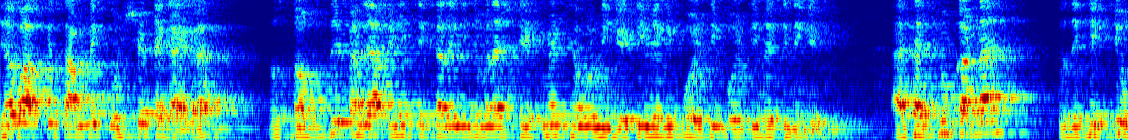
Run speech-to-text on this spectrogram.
जब आपके सामने क्वेश्चन टैग आएगा तो सबसे पहले आप यही चेक करेंगे जो मेरा स्टेटमेंट है वो निगेटिव है कि पॉजिटिव पॉजिटिव है कि नेगेटिव ऐसा क्यों करना है? तो देखिए, क्यों?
